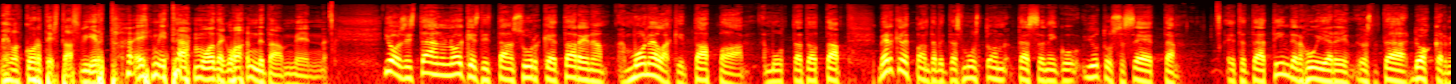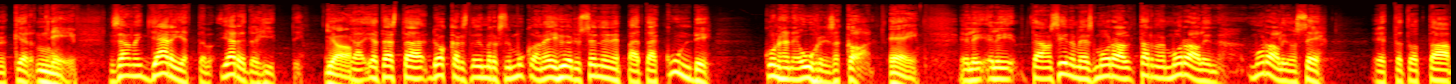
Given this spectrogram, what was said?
meillä on kortissa taas virtaa, ei mitään muuta kuin annetaan mennä. Joo, siis tämähän on oikeasti tämä on surkea tarina monellakin tapaa, mutta tota, merkille pantavin tässä musta on tässä niinku jutussa se, että että tämä Tinder-huijari, josta tämä Dokkari nyt kertoo, niin. niin se on järjetön hitti. Joo. Ja, ja tästä Dokkarista ymmärrykseni mukaan ei hyödy sen enempää tämä kundi, kuin hänen uhrinsakaan. Ei. Eli, eli tämä on siinä mielessä moraali, tarinan moraalin, moraali on se, että tota,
